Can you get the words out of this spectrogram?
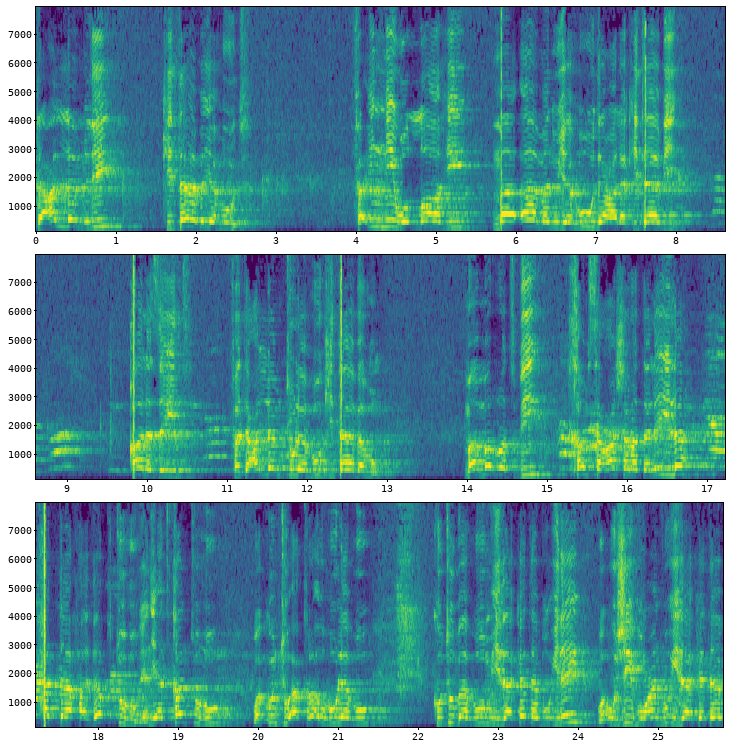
تعلم لي كتاب يهود فإني والله ما آمن يهود على كتابي. قال زيد فتعلمت له كتابهم ما مرت بي خمس عشرة ليلة حتى حذقته يعني أتقنته وكنت أقرأه له كتبهم إذا كتبوا إليه وأجيب عنه إذا كتب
